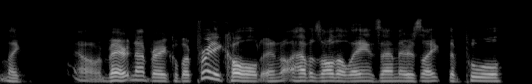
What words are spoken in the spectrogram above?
like know, very not very cool, but pretty cold and has all the lanes. And there's like the pool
